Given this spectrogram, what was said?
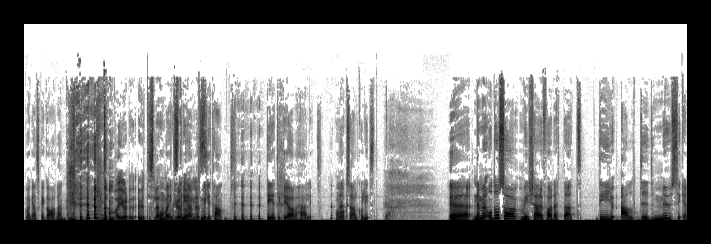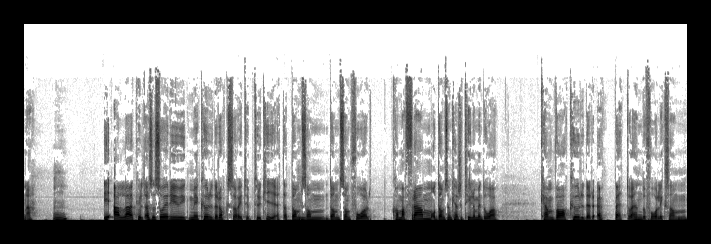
var ganska galen. De var gjorde uteslutande Hon var extremt hennes... militant. Det tycker jag var härligt. Hon var också alkoholist. Eh, nej men, och då sa min kära far detta att det är ju alltid musikerna. Mm. I alla kult, alltså så är det ju med kurder också i typ Turkiet. Att de, som, de som får komma fram och de som kanske till och med då kan vara kurder öppet och ändå få liksom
